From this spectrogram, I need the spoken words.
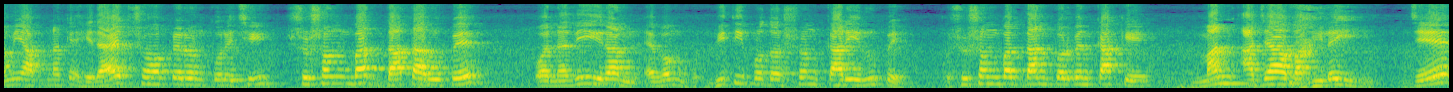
আমি আপনাকে হেদায়ত সহ প্রেরণ করেছি সুসংবাদ দাতা রূপে ও নদীরান এবং ভীতি প্রদর্শনকারী রূপে। সুসংবাদ দান করবেন কাকে? মান আজা বা ইলাইহি। যে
